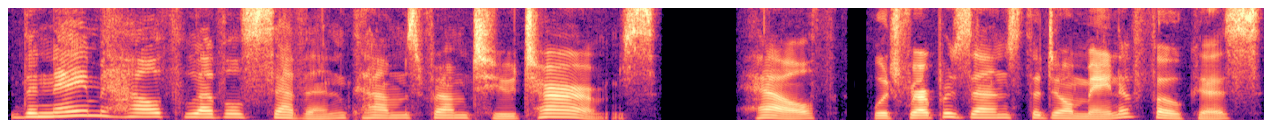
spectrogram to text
The name Health Level 7 comes from two terms Health, which represents the domain of focus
